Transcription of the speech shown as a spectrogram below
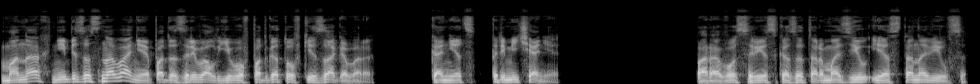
Монарх не без основания подозревал его в подготовке заговора. Конец примечания. Паровоз резко затормозил и остановился.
